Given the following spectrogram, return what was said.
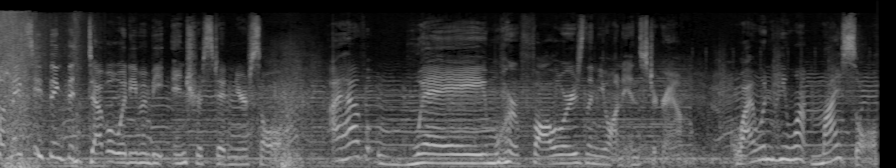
What makes you think the devil would even be interested in your soul? I have way more followers than you on Instagram. Why wouldn't he want my soul?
